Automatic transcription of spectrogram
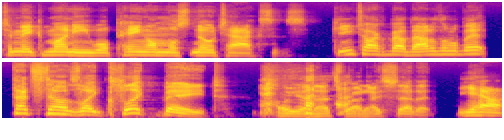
to make money while paying almost no taxes. Can you talk about that a little bit? That sounds like clickbait. Oh yeah, that's right. I said it. Yeah.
